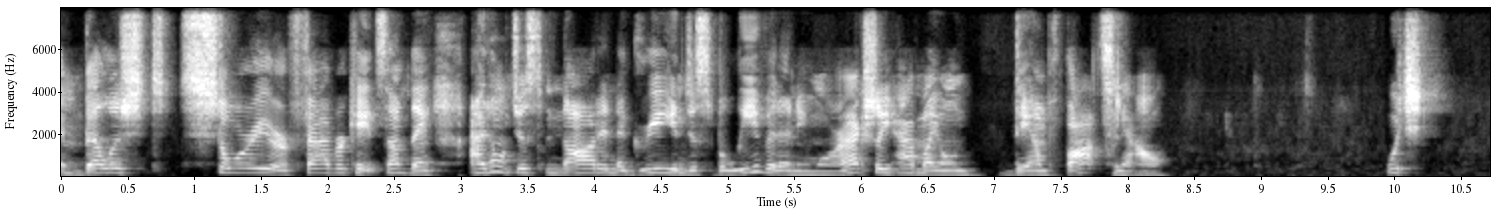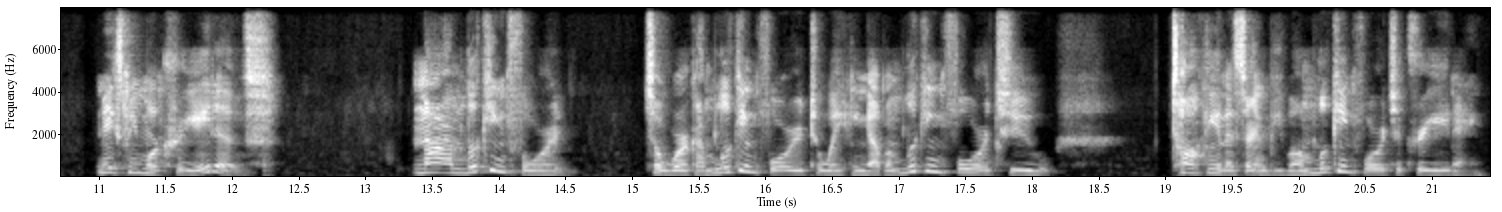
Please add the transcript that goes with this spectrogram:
embellished story or fabricate something, I don't just nod and agree and just believe it anymore. I actually have my own damn thoughts now, which makes me more creative. Now I'm looking forward to work. I'm looking forward to waking up. I'm looking forward to talking to certain people. I'm looking forward to creating.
